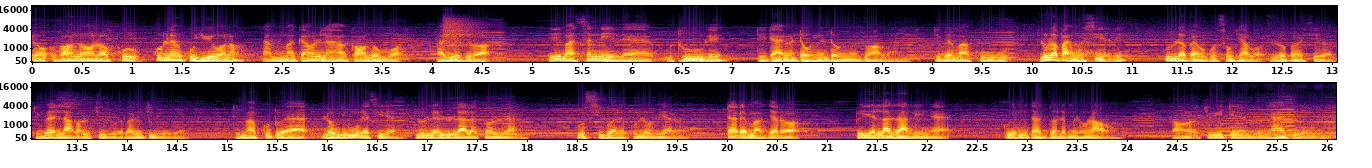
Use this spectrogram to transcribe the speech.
ရောအကောင်းဆုံးတော့ကုကုလန်းကုရွေးပေါ့နော်ဒါမှကန်လန်းအကောင်းဆုံးပေါ့ဒါပြည့်ဆိုတော့ဒီမှာစနေလဲမထူးဘူးလေဒီတိုင်းပဲဒုံရင်ဒုံရင်သွားမှာဒီဘက်မှာကုလူလက်ပိုင်ဝင်ရှိတယ်လေကုလက်ပိုင်ကိုဆုံးဖြတ်ပေါ့လူလက်ပိုင်ရှိတော့ဒီဘက်လာပါလို့ကြည့်လို့ဘာလို့ကြည့်လို့လဲဒီမှာကုတော့လုံခြုံမှုလည်းရှိတယ်လူလည်းလူလာလည်းသွားလို့ရတယ်ကုစီးပွားလည်းကုလုပ်လို့ရတော့တက်တယ်မှာကျတော့ပေးရလက်စာလေးနဲ့ကုရဲ့မိသားစုလည်းမလုံလောက်ဘူးတောင်းအကျွေးတင်တယ်အများကြီးရှိတယ်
